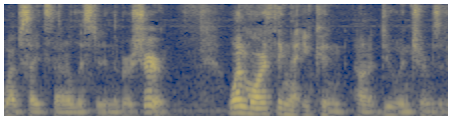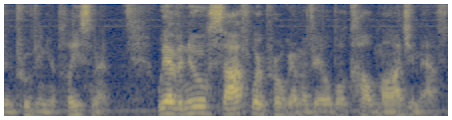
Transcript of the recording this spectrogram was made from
websites that are listed in the brochure. One more thing that you can uh, do in terms of improving your placement. We have a new software program available called Modumath.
